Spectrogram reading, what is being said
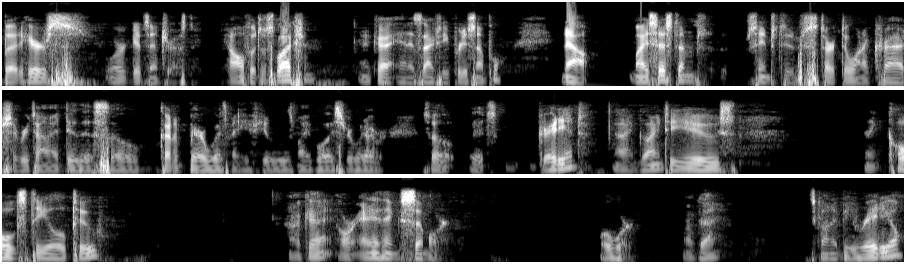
But here's where it gets interesting. Alpha to selection. Okay. And it's actually pretty simple. Now, my system seems to start to want to crash every time I do this, so kind of bear with me if you lose my voice or whatever. So it's gradient, and I'm going to use I think cold steel 2, okay, or anything similar will work, okay. It's going to be radial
